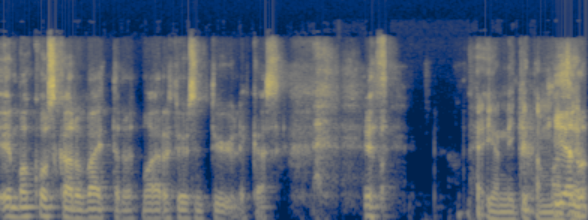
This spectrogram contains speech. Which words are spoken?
en mä koskaan ole väittänyt, että mä oon erityisen tyylikäs. Ei ole Nikita hieno,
